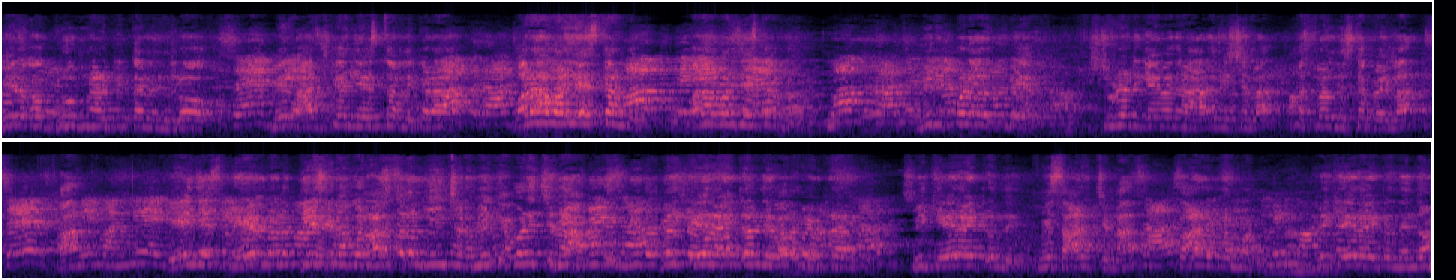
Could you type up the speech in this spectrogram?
మీరు ఒక గ్రూప్ నడిపిస్తాను ఇందులో. మీరు రాజకీయం చేస్తాను ఇక్కడ. బరాబర్ చేస్తాను బరాబర్ చేస్తాను వరకు స్టూడెంట్కి ఏమైనా ఆరోగ్యం హాస్పిటల్ తీసుకుపోయినా ఏం చూపించారు. మీకు ఎవరు ఇచ్చిన మీకు ఏ రైట్ ఉంది? ఎవరు పెట్టారు? మీకు ఏ రైట్ ఉంది? మీ సార్ ఇచ్చిన సార్ రమ్మను మీకు ఏ రైట్ ఉంది? ఎందుకు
